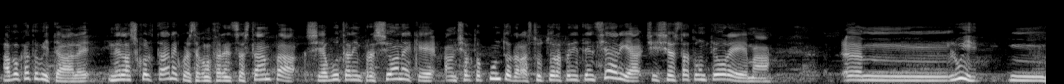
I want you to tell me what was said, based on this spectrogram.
Avvocato Vitale, nell'ascoltare questa conferenza stampa si è avuta l'impressione che a un certo punto dalla struttura penitenziaria ci sia stato un teorema. Um, lui um,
